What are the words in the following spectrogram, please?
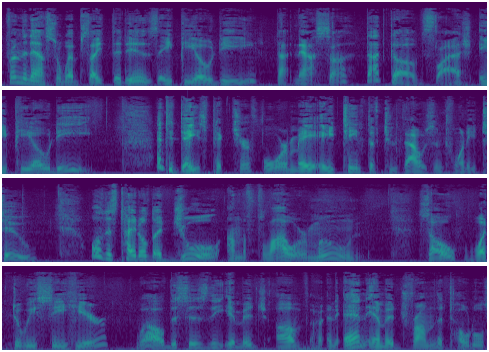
from the NASA website that is apod.nasa.gov apod. And today's picture for May 18th of 2022. Well, it is titled a jewel on the flower moon. So what do we see here? Well, this is the image of an, an, image from the total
